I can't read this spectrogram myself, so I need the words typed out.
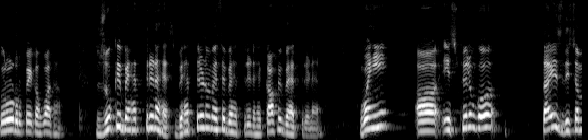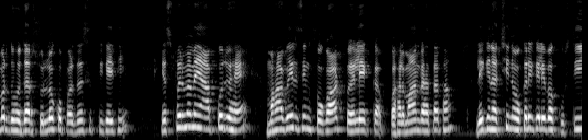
करोड़ रुपए का हुआ था, जो कि बेहतरीन है। बेहतरीनों में से बेहतरीन है, काफ़ी बेहतरीन है। वहीं इस फ़िल्म को 23 दिसंबर 2016 को प्रदर्शित की गई थी। इस फ़िल्म में आपको जो है, महावीर सिंह फोगाट पहले एक पहलवान रहता था, लेकिन अच्छी नौकरी के लिए वह कुश्ती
